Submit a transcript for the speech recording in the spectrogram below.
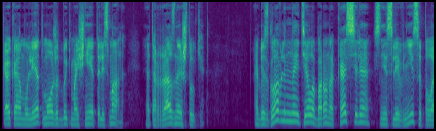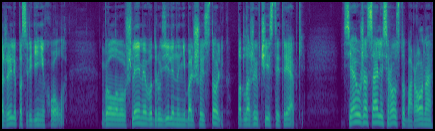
как и амулет может быть мощнее талисмана. Это разные штуки. Обезглавленное тело барона Касселя снесли вниз и положили посредине холла. Голову в шлеме водрузили на небольшой столик, подложив чистые тряпки. Все ужасались росту барона,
